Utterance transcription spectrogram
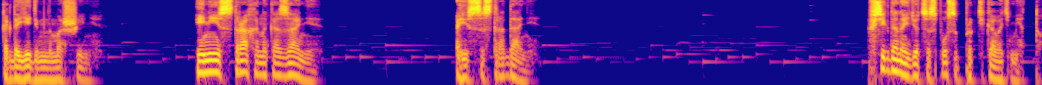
когда едем на машине. И не из страха наказания, а из сострадания. Всегда найдется способ практиковать метту.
